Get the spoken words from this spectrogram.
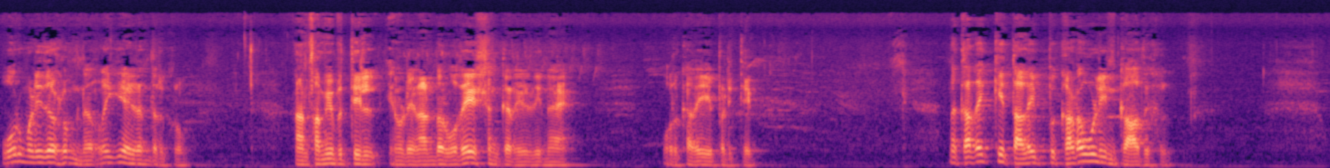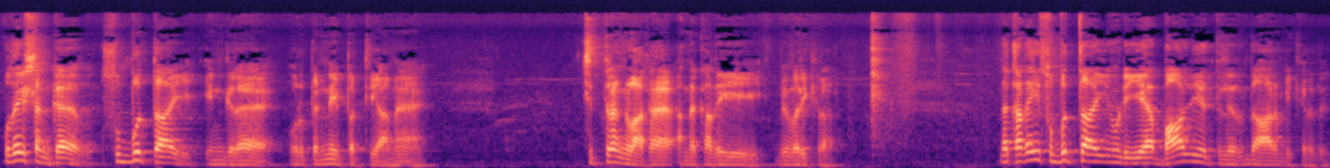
ஒரு மனிதர்களும் நிறைய இழந்திருக்கிறோம். நான் சமீபத்தில் என்னுடைய நண்பர் உதயசங்கர் எழுதின ஒரு கதையை படித்தேன். இந்த கதைக்கு தலைப்பு கடவுளின் காதுகள். உதயசங்கர் சுப்புத்தாய் என்கிற ஒரு பெண்ணை பற்றியான சித்திரங்களாக அந்த கதையை விவரிக்கிறார். இந்த கதை சுப்புத்தாயினுடைய பால்யத்திலிருந்து ஆரம்பிக்கிறது.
